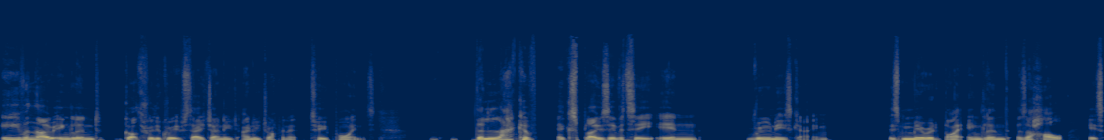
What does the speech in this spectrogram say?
even though England got through the group stage only only dropping at two points, the lack of explosivity in Rooney's game is mirrored by England as a whole. It's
